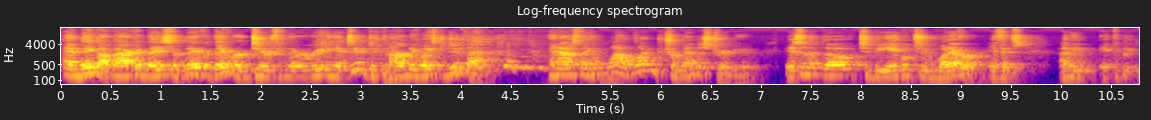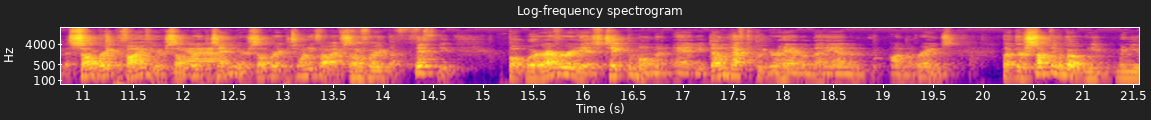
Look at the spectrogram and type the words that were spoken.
And they got back and they said they were, they were in tears when they were reading it too, just could hardly wait to do that. And I was thinking, wow, what a tremendous tribute. Isn't it though, to be able to, whatever, if it's, I mean, it could be celebrate the five years, celebrate Yeah. the 10 years, celebrate the 25, celebrate the 50. But wherever it is, take the moment, and you don't have to put your hand on the hand and on the rings. But there's something about when you when you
